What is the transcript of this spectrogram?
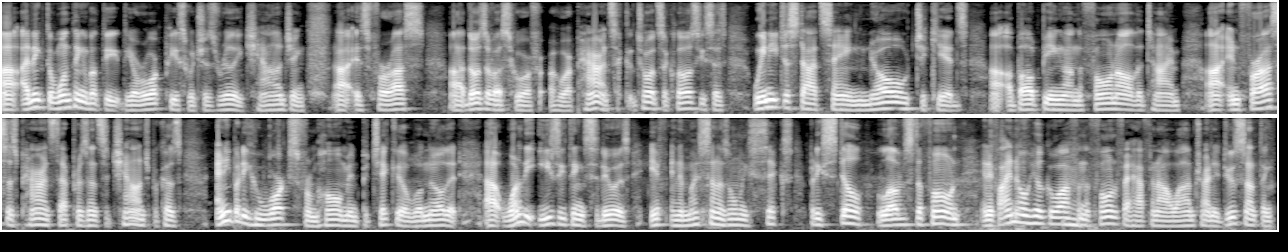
Uh, I think the one thing about the, the O'Rourke piece, which is really challenging, uh, is for us, uh, those of us who are, who are parents, towards the close, he says, we need to start saying no to kids uh, about being on the phone all the time. and for us as parents, that presents a challenge because anybody who works from home in particular will know that one of the easy things to do is if, and my son is only six, but he still loves the phone. And if I know he'll go off mm. on the phone for half an hour while I'm trying to do something,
